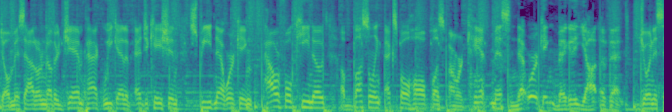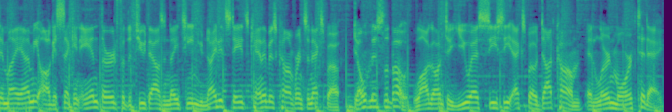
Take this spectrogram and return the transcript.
Don't miss out on another jam packed weekend of education, speed networking, powerful keynotes, a bustling expo hall, plus our can't miss networking mega yacht event. Join us in Miami August 2nd and 3rd for the 2019 United States Cannabis Conference and Expo. Don't miss the boat log on to usccexpo.com and learn more today.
